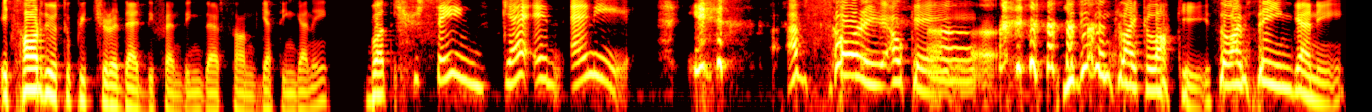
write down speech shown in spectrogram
It's harder to picture a dad defending their son getting any. But you're saying get in any. I'm sorry. Okay. Uh... you didn't like Lucky, so I'm saying any.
